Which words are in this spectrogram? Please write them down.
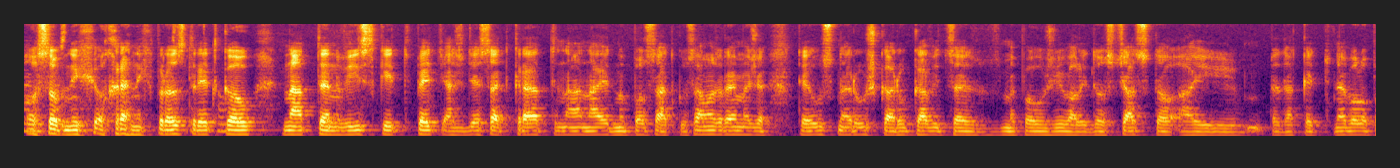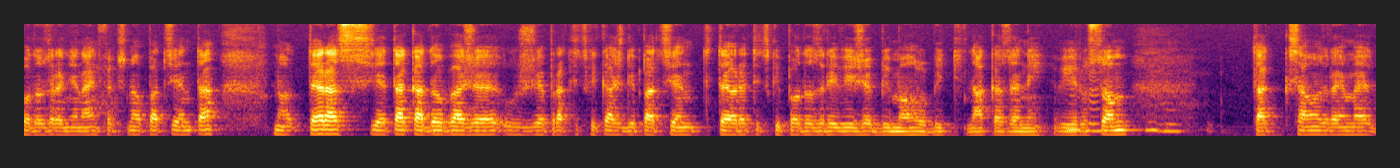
osobných ochranných prostriedkov na ten výskyt 5 až 10 krát na, na jednu posádku. Samozrejme, že tie ústne rúška, rukavice sme používali dosť často, aj teda keď nebolo podozrenie na infekčného pacienta. No teraz je taká doba, že už je prakticky každý pacient teoreticky podozrivý, že by mohol byť nakazený vírusom. Mm-hmm. Tak samozrejme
